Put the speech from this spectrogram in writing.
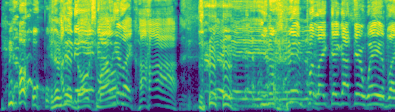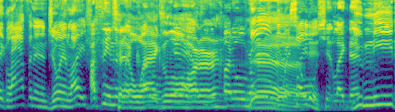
No. You never I seen mean, a dog smile? out here like, ha ha. yeah, yeah, yeah, yeah, You know yeah, what I yeah, mean? yeah. But like, they got their way of like laughing and enjoying life. I've seen them, Tail like, wags cuddle- a little yeah, harder. Cut over, Yeah. yeah, Get get excited. excited, shit like that. You need,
